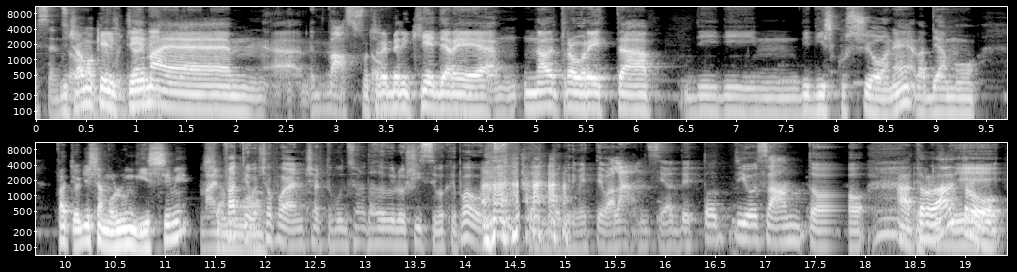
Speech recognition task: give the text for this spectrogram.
Senso, diciamo che il tema è, è, vasto. Potrebbe richiedere un'altra oretta di, di, di discussione. L'abbiamo. Infatti, oggi siamo lunghissimi. Ma siamo... infatti, perciò poi a un certo punto sono andato velocissimo. Perché poi il tempo che ti metteva l'ansia. Ho detto, oddio santo. Ah, tra l'altro.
